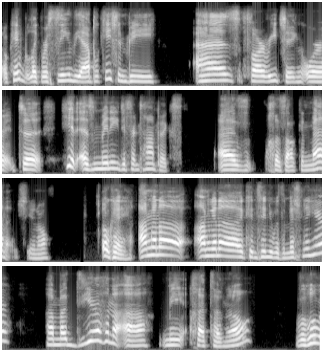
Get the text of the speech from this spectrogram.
okay, like we're seeing the application be as far reaching or to hit as many different topics as Chazal can manage, you know? Okay, I'm gonna I'm gonna continue with the Mishnah here. Hamadir hana'a mi chatano. So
